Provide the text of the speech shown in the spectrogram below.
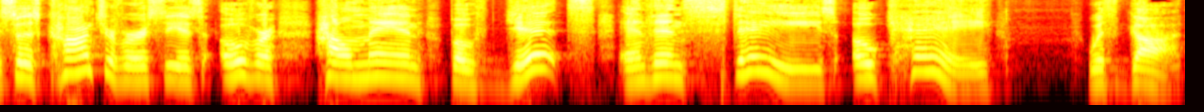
And so this controversy is over how man both gets and then stays okay with God.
